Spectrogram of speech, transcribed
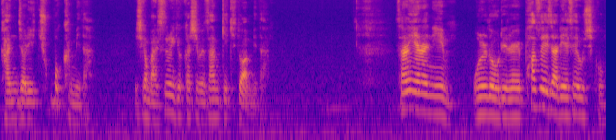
간절히 축복합니다. 이 시간 말씀을 기억하시면서 함께 기도합니다. 사랑의 하나님, 오늘도 우리를 파수의 자리에 세우시고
